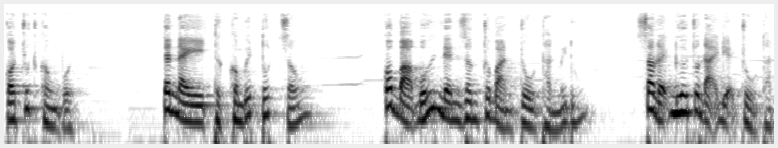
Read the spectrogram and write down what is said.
Có chút không vui. Tên này thực không biết tốt xấu. Có bảo bối nên dâng cho bản chủ thần mới đúng. Sao lại đưa cho đại địa chủ thần?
